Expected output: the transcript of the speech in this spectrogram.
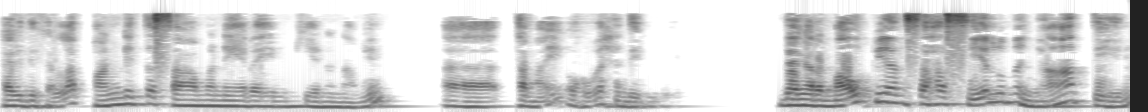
පැවිදි කරලා පඬිත සාමණේරයන් කියන නමින් තමයි ඔහුව හැඳින්වුවේ. දැන් අර මව්පියන් සහ සියලුම ඥාතීන්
